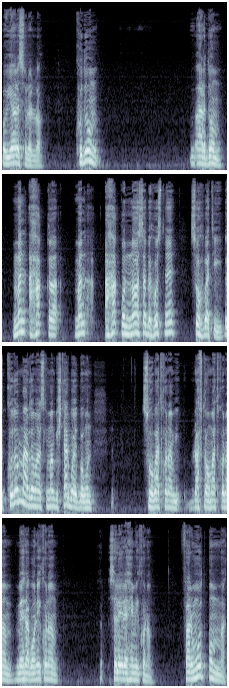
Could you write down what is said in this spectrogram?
گفت یا رسول الله کدوم مردم من احق من احق الناس به حسن صحبتی به کدوم مردم است که من بیشتر باید با اون صحبت کنم رفت آمد کنم مهربانی کنم سلی رحمی کنم. فرمود امک.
